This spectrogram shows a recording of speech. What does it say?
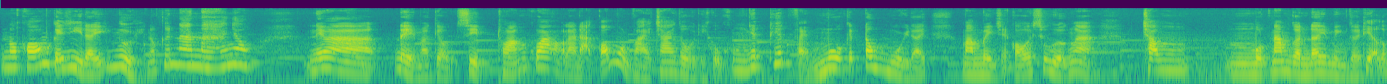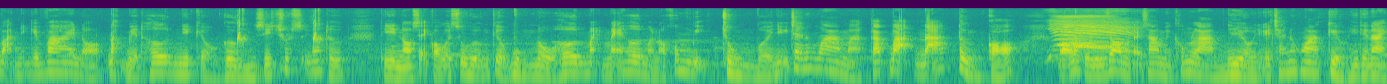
nó có một cái gì đấy ngửi, nó cứ na ná nhau. Nếu mà để mà kiểu xịt thoáng qua hoặc là đã có một vài chai rồi thì cũng không nhất thiết phải mua cái tông mùi đấy, mà mình sẽ có cái xu hướng là trong một năm gần đây mình giới thiệu các bạn những cái vai nó đặc biệt hơn như kiểu gừng, citrus các thứ thì nó sẽ có cái xu hướng kiểu bùng nổ hơn, mạnh mẽ hơn mà nó không bị trùng với những chai nước hoa mà các bạn đã từng có. Đó là cái lý do mà tại sao mình không làm nhiều những cái chai nước hoa kiểu như thế này.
